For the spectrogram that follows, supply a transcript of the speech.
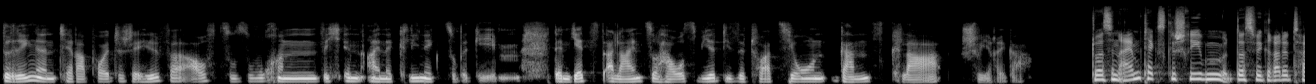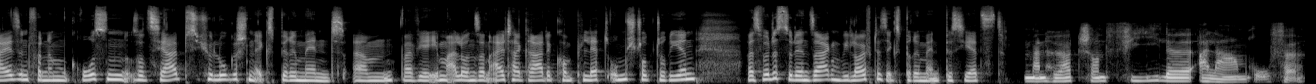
dringend therapeutische Hilfe aufzusuchen, sich in eine Klinik zu begeben. Denn jetzt allein zu Hause wird die Situation ganz klar schwieriger. Du hast in einem Text geschrieben, dass wir gerade Teil sind von einem großen sozialpsychologischen Experiment, ähm, weil wir eben alle unseren Alltag gerade komplett umstrukturieren. Was würdest du denn sagen, wie läuft das Experiment bis jetzt? man hört schon viele Alarmrufe.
